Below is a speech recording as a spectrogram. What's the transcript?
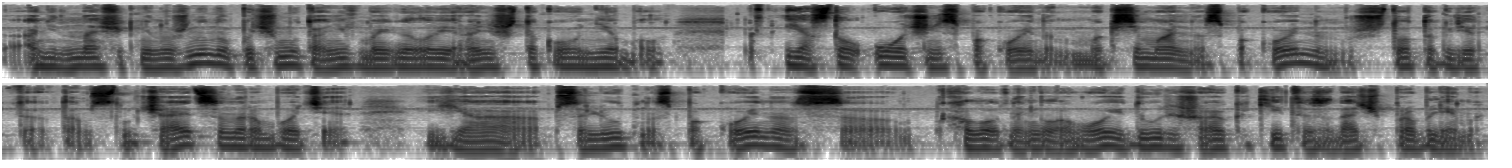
они нафиг не нужны, но почему-то они в моей голове. Раньше такого не было. Я стал очень спокойным, максимально спокойным. Что-то где-то там случается на работе. Я абсолютно спокойно, с холодной головой иду, решаю какие-то задачи, проблемы.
